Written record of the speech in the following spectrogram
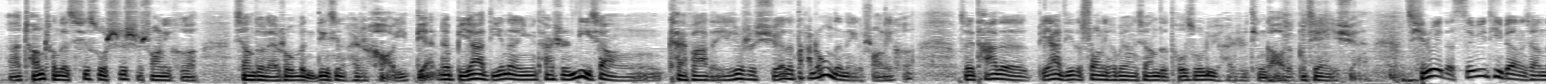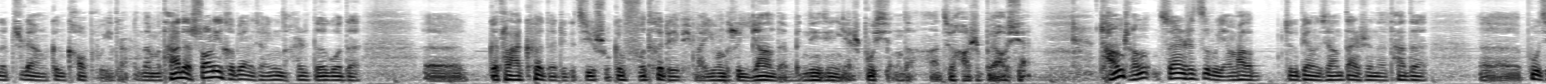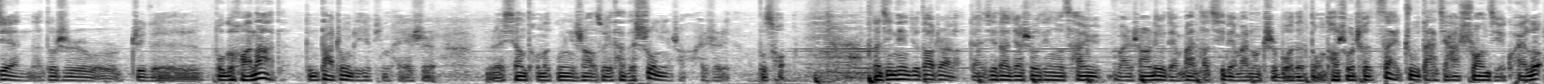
啊，长城的七速湿式双离合相对来说稳定性还是好一点。那比亚迪呢，因为它是逆向开发的，也就是学的大众的那个双离合，所以它的比亚迪的双离合变速箱的投诉率还是挺高的，不建议选。奇瑞的 CVT 变速箱的质量更靠谱一点。那么它的双离合变速箱用的还是德国的。呃，哥特拉克的这个技术跟福特这些品牌用的是一样的，稳定性也是不行的啊，最好是不要选。长城虽然是自主研发的这个变速箱，但是呢，它的呃部件呢都是这个博格华纳的，跟大众这些品牌也是相同的供应商，所以它的寿命上还是不错。那今天就到这儿了，感谢大家收听和参与晚上六点半到七点半钟直播的董涛说车，再祝大家双节快乐。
